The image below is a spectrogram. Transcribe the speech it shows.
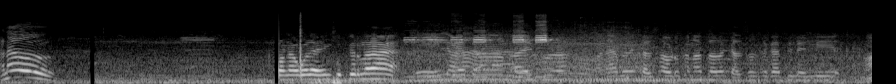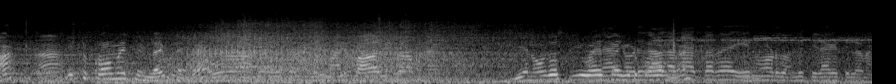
ಅಣ್ಣ ಹೆಂಗ್ ಕೂತಿರ್ಲ? ಕೆಲಸ ಹುಡುಕನತ್ತದ ಕೆಲಸ ಸಿಗತ್ತಿಲ್ಲ ಎಲ್ಲಿ? ಇಷ್ಟು ಪ್ರಾಬ್ಲಮ್ ಐತಿ ನಿಮ್ ಲೈಫ್ನಾಗ ಭಾಳ ಏನ್ ಓದೋಸ್ ಈ ಅಂತಾರ ಏನ್ ಮಾಡೋದು ಒಂದು ತಿಳಿಯಾಗತ್ತಿಲ್ಲ ನಾ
